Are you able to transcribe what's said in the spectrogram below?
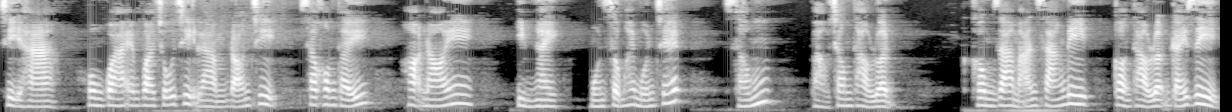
Chị Hà, hôm qua em qua chỗ chị làm đón chị. Sao không thấy? Họ nói... Im ngay, muốn sống hay muốn chết? Sống, vào trong thảo luận. Không ra mà ăn sáng đi, còn thảo luận cái gì?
